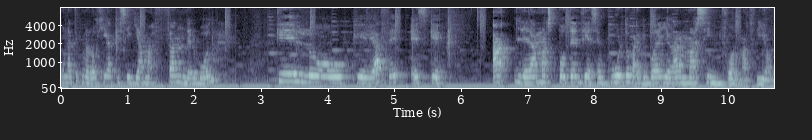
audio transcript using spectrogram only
una tecnología que se llama Thunderbolt, que lo que hace es que le da más potencia a ese puerto para que pueda llegar más información.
